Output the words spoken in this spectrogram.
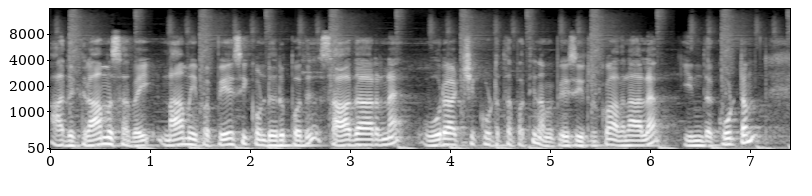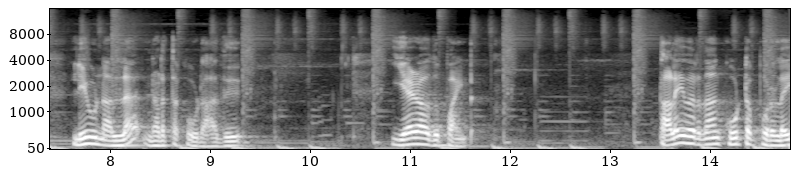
அது கிராம சபை நாம் இப்போ பேசி கொண்டு இருப்பது சாதாரண ஊராட்சி கூட்டத்தை பற்றி நம்ம பேசிகிட்டு இருக்கோம். அதனால் இந்த கூட்டம் லீவு நாளில் நடத்தக்கூடாது. ஏழாவது பாயிண்ட் தலைவர் தான் கூட்டப்பொருளை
